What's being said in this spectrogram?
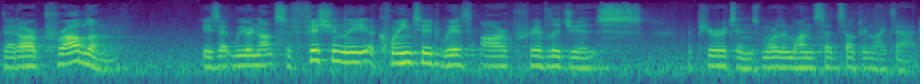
that our problem is that we are not sufficiently acquainted with our privileges. The Puritans, more than one, said something like that.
